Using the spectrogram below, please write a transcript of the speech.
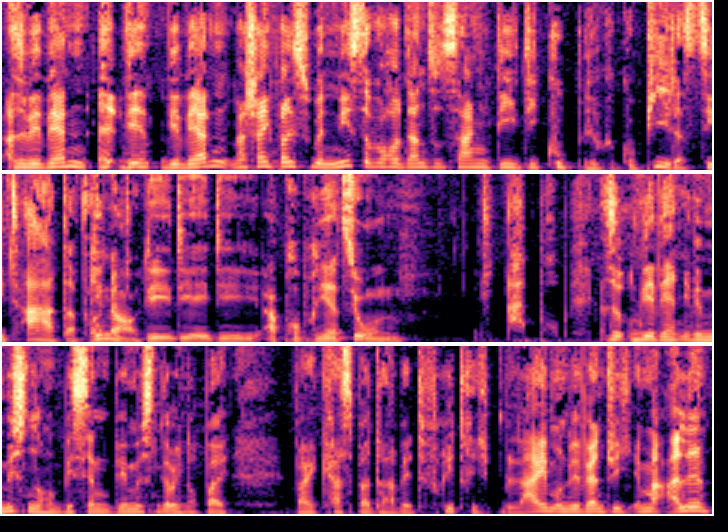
Also wir werden, äh, wir, wir werden, wahrscheinlich bringst du mir nächste Woche dann sozusagen die, die Kopie, das Zitat davon. Genau, mit. die, die, die Appropriation die Approb also und wir werden wir müssen noch ein bisschen wir müssen glaube ich noch bei bei Caspar David Friedrich bleiben und wir werden natürlich immer alle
